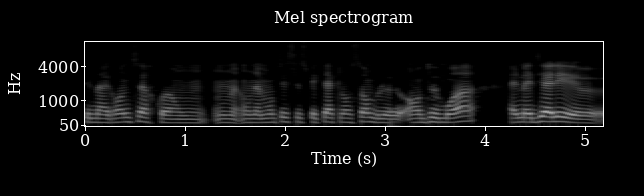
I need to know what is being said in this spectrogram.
c'est ma grande sœur, quoi. On, on, on, a monté ce spectacle ensemble en deux mois. Elle m'a dit Allez,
